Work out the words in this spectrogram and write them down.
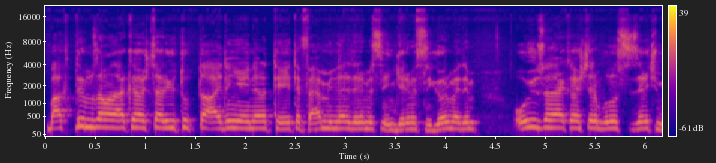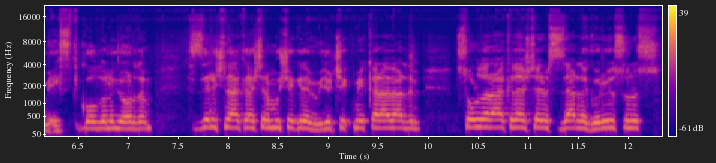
Baktığım zaman arkadaşlar YouTube'da Aydın yayınlarının TYT Fen Bilimleri denemesini incelemesini görmedim. O yüzden arkadaşlarım bunun sizler için bir eksiklik olduğunu gördüm. Sizler için arkadaşlarım bu şekilde bir video çekmeye karar verdim. Soruları arkadaşlarım sizler de görüyorsunuz.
